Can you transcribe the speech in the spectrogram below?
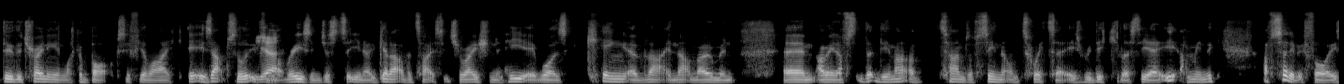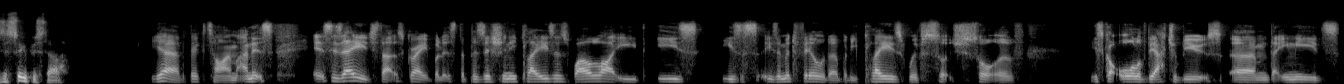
do the training in like a box, if you like, it is absolutely yeah. for that reason, just to, you know, get out of a tight situation. And he, it was king of that in that moment. Um, I mean, I've, the, the, amount of times I've seen that on Twitter is ridiculous. Yeah. He, I mean, the, I've said it before, he's a superstar. Yeah, big time. And it's, it's his age that's great, but it's the position he plays as well. Like he, he's, he's, a, he's a midfielder, but he plays with such sort of, he's got all of the attributes um, that he needs,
